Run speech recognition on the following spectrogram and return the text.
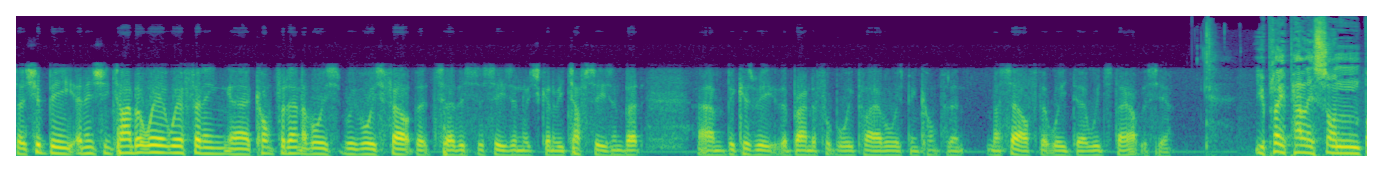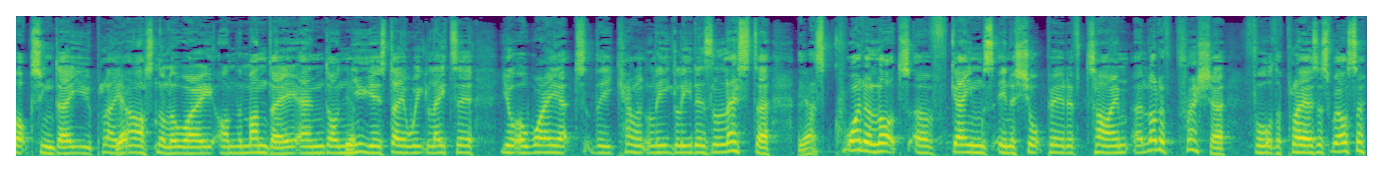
so it should be an interesting time. But we're we're feeling uh, confident. I've always we've always felt that uh, this is a season which is going to be a tough season, but um, because we the brand of football we play, I've always been confident myself that we'd uh, we'd stay up this year. You play Palace on Boxing Day, you play yep. Arsenal away on the Monday, and on yep. New Year's Day, a week later, you're away at the current league leaders, Leicester. Yep. That's quite a lot of games in a short period of time, a lot of pressure for the players as well. So,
